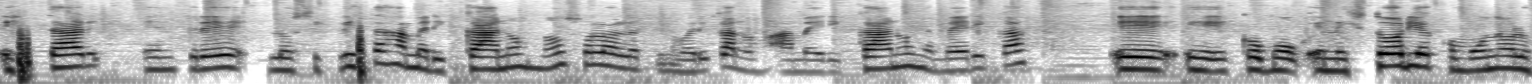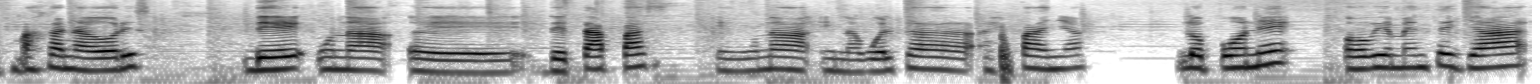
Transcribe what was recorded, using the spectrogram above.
estar entre los ciclistas americanos, no solo latinoamericanos, americanos de América, eh, como en la historia, como uno de los más ganadores de, una, de etapas en, una, en la Vuelta a España, lo pone obviamente ya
